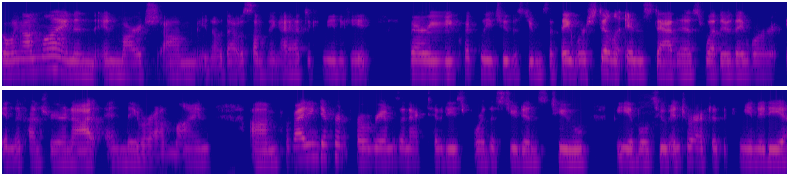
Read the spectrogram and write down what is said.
going online in, in March. Um, you know, that was something I had to communicate very quickly to the students that they were still in status, whether they were in the country or not, and they were online. Um, providing different programs and activities for the students to be able to interact with the community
